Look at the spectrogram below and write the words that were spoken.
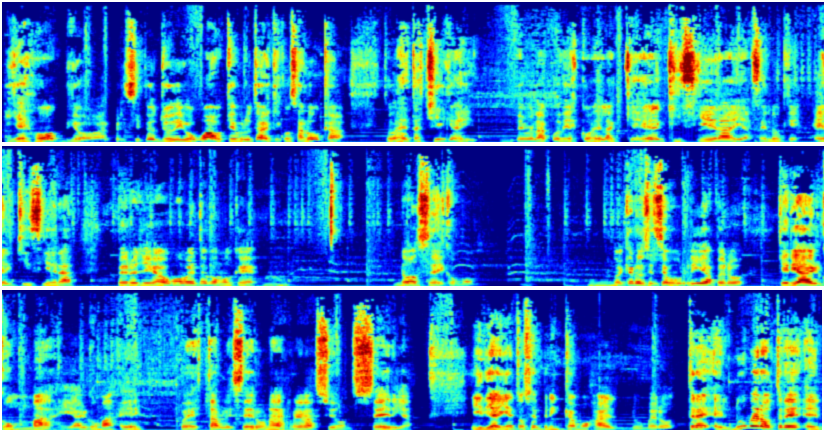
y, es obvio, al principio yo digo, wow, qué brutal, qué cosa loca, todas estas chicas y de verdad podía escoger la que él quisiera y hacer lo que él quisiera, pero llegaba un momento como que, mmm, no sé, como, no quiero decir se aburría, pero quería algo más y algo más es pues establecer una relación seria. Y de ahí entonces brincamos al número 3. El número 3 es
